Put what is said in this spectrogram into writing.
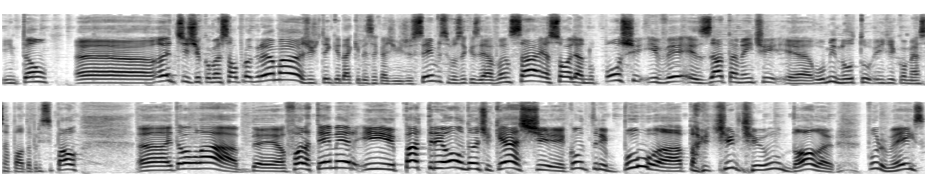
Então, uh, antes de começar o programa, a gente tem que dar aqueles recadinhos de sempre. Se você quiser avançar, é só olhar no post e ver exatamente uh, o minuto em que começa a pauta principal. Uh, então vamos lá, é, fora Temer e Patreon do Anticast, contribua a partir de um dólar por mês,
